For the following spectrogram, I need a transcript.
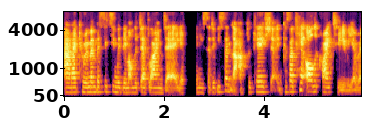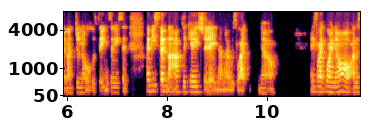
and I can remember sitting with him on the deadline day and he said, Have you sent that application? Because I'd hit all the criteria and I'd done all the things. And he said, Have you sent that application in? And I was like, No. And he's like, why not? And I,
